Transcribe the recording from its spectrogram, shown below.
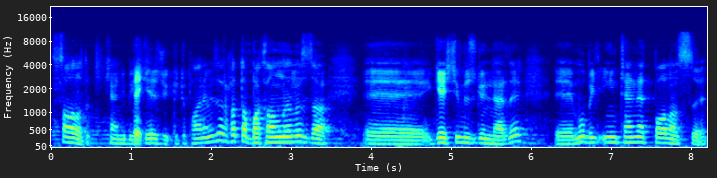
sağladık. Kendi bir Peki. gezci kütüphanemiz var. Hatta bakanlığımız da e, geçtiğimiz günlerde e, mobil internet bağlantısı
